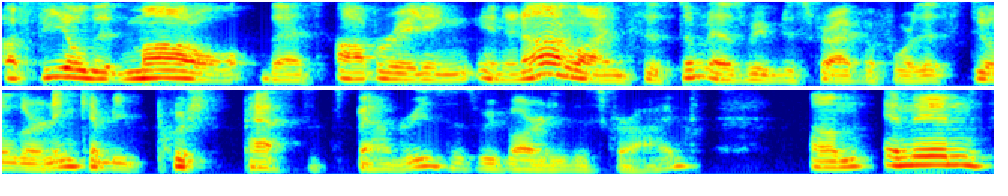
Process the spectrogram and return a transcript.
a fielded model that's operating in an online system, as we've described before, that's still learning, can be pushed past its boundaries, as we've already described. Um, and then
